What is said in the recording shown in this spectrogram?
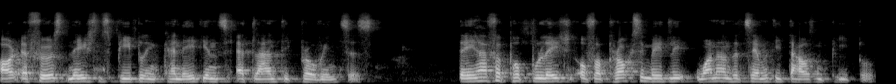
are a First Nations people in Canadians' Atlantic provinces. They have a population of approximately 170,000 people.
